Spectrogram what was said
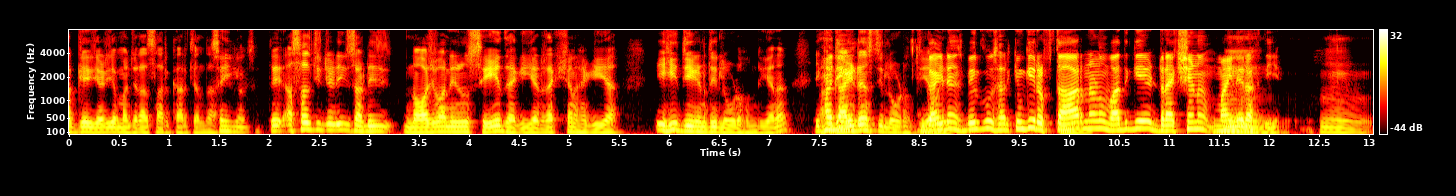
ਅੱਗੇ ਜਿਹੜੀ ਮੰਜ਼ਲਾ ਸਰ ਕਰ ਜਾਂਦਾ। ਸਹੀ ਗੱਲ ਸਰ ਤੇ ਅਸਲ 'ਚ ਜਿਹੜੀ ਸਾਡੀ ਨੌਜਵਾਨੀ ਨੂੰ ਸੇਧ ਹੈਗੀ ਆ ਡਾਇਰੈਕਸ਼ਨ ਹੈਗੀ ਆ ਇਹੀ ਦੇਣ ਦੀ ਲੋੜ ਹੁੰਦੀ ਹੈ ਨਾ। ਇੱਕ। ਗਾਈਡੈਂਸ ਦੀ ਲੋੜ ਹੁੰਦੀ ਹੈ ਗਾਈਡੈਂਸ ਬਿਲਕੁਲ ਸਰ ਕਿਉਂਕਿ ਰਫਤਾਰ। ਨਾਲੋਂ ਵੱਧ ਕੇ ਡਾਇਰੈਕਸ਼ਨ ਮਾਇਨੇ ਹੂੰ, ਰੱਖਦੀ ਹੈ ਹੂੰ।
